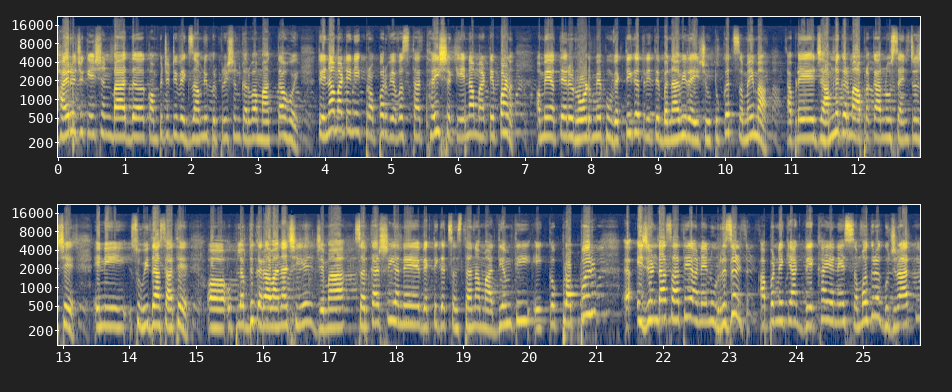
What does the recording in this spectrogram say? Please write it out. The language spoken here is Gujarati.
હાયર એજ્યુકેશન બાદ કોમ્પિટિટિવ એક્ઝામની પ્રિપરેશન કરવા માગતા હોય, તો એના માટેની એક પ્રોપર વ્યવસ્થા થઈ શકે. એના માટે પણ અમે અત્યારે રોડ મેપ હું વ્યક્તિગત રીતે બનાવી રહી છું. ટૂંક જ સમયમાં આપણે જામનગરમાં આ પ્રકારનું સેન્ટર છે, એની સુવિધા સાથે ઉપલબ્ધ કરાવવાના છીએ. જેમાં સરકારશ્રી અને વ્યક્તિગત સંસ્થાના માધ્યમથી એક પ્રોપર એજન્ડા સાથે અને એનું રિઝલ્ટ આપણને ક્યાંક દેખાય અને સમગ્ર ગુજરાતમાં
